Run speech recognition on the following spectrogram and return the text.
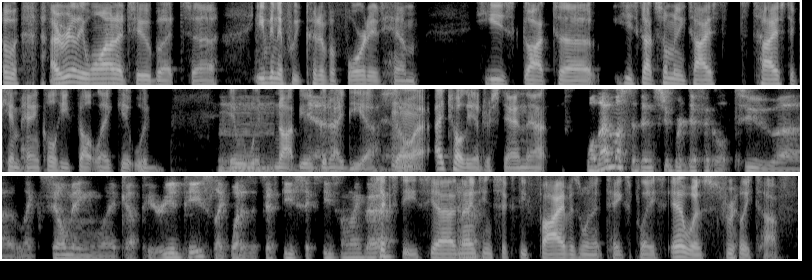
know, I really wanted to. But uh, even if we could have afforded him, he's got uh, he's got so many ties ties to Kim Henkel. He felt like it would it would mm, not be a yeah. good idea. So mm-hmm. I, I, totally understand that well that must have been super difficult to uh like filming like a period piece like what is it 50s 60s something like that 60s yeah, yeah. 1965 is when it takes place it was really tough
